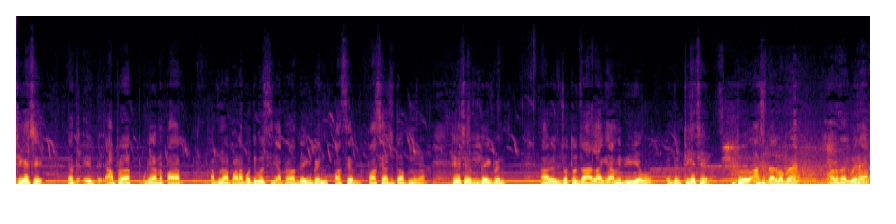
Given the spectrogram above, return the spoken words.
ঠিক আছে? যাতে আপনারা গ্রামে পাড়া আপনারা পাড়া প্রতিবেশী আপনারা দেখবেন পাশে পাশে আছে তো আপনারা। ঠিক আছে? দেখবেন। আর যত যা লাগে আমি দিয়ে যাব এদের ঠিক আছে? তো আসি তার বাবা ভালো থাকবেন হ্যাঁ?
